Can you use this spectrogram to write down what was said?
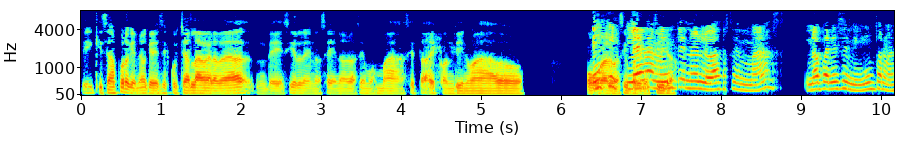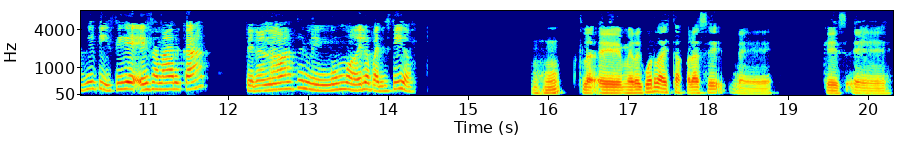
Y quizás porque no querés escuchar la verdad de decirle, no sé, no lo hacemos más, está descontinuado o algo Es así que estilo. claramente no lo hacen más. No aparece en ningún farmacéutico y sigue esa marca, pero no hacen ningún modelo parecido. Eh, me recuerda a esta frase eh, que es eh,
